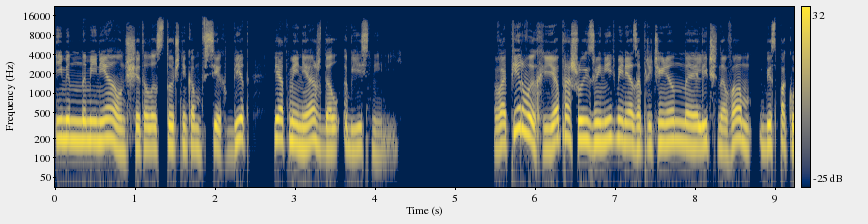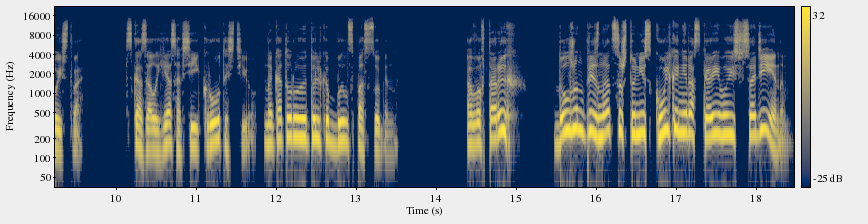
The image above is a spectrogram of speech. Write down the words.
Именно меня он считал источником всех бед и от меня ждал объяснений. «Во-первых, я прошу извинить меня за причиненное лично вам беспокойство», — сказал я со всей крутостью, на которую только был способен. «А во-вторых, должен признаться, что нисколько не раскаиваюсь в содеянном.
